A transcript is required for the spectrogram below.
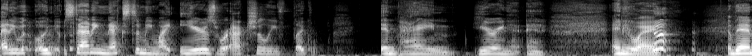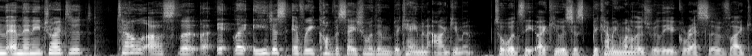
and he was when he was standing next to me. My ears were actually like in pain hearing it. Eh. Anyway, then and then he tried to tell us that it, like he just every conversation with him became an argument towards the like he was just becoming one of those really aggressive like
